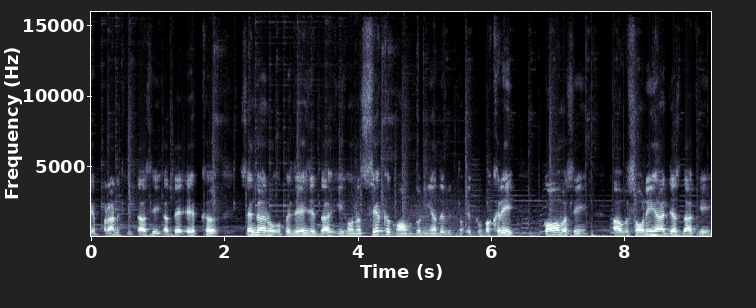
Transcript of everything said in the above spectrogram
ਇਹ ਪ੍ਰਣ ਕੀਤਾ ਸੀ ਅਤੇ ਇੱਕ ਸਿੰਘਾਂ ਨੂੰ ਉਪਦੇਸ਼ ਦਿੱਤਾ ਕਿ ਹੁਣ ਸਿੱਖ ਕੌਮ ਦੁਨੀਆ ਦੇ ਵਿੱਚੋਂ ਇੱਕ ਵੱਖਰੀ ਕੌਮ ਅਸੀਂ ਵਸਾਉਣੀ ਹੈ ਜਿਸ ਦਾ ਕਿ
